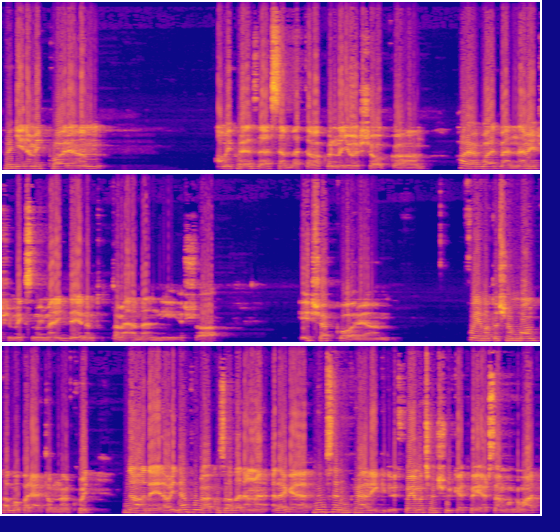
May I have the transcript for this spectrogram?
hogy én amikor, um, amikor ezzel szenvedtem, akkor nagyon sok um, harag volt bennem, és emlékszem, hogy már ideje nem tudtam elmenni, és, a, és akkor um, folyamatosan mondtam a barátomnak, hogy na, de hogy nem foglalkozol velem eleget, nem szánunk rá elég időt, folyamatosan sürgetve érzem magamat,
